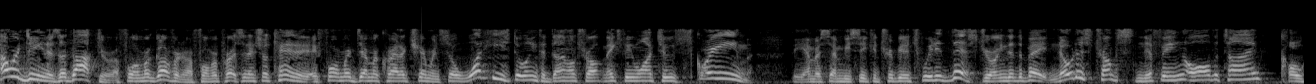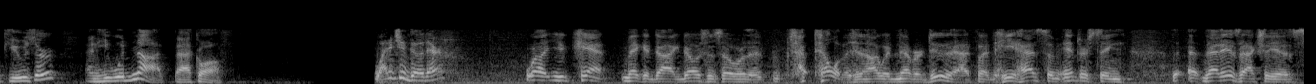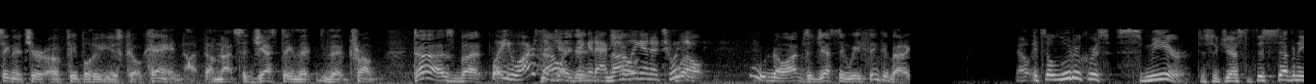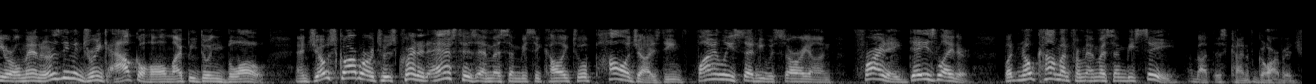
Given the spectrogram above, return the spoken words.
Howard Dean is a doctor, a former governor, a former presidential candidate, a former Democratic chairman. So what he's doing to Donald Trump makes me want to scream. The MSNBC contributor tweeted this during the debate. Notice Trump sniffing all the time, coke user, and he would not back off. Why did you go there? Well, you can't make a diagnosis over the television. I would never do that. But he has some interesting that is actually a signature of people who use cocaine. I'm not suggesting that, that Trump does, but... Well, you are suggesting did, it actually in a tweet. Well, no, I'm suggesting we think about it. Now, it's a ludicrous smear to suggest that this 70-year-old man who doesn't even drink alcohol might be doing blow. And Joe Scarborough, to his credit, asked his MSNBC colleague to apologize. Dean finally said he was sorry on Friday, days later. But no comment from MSNBC about this kind of garbage.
